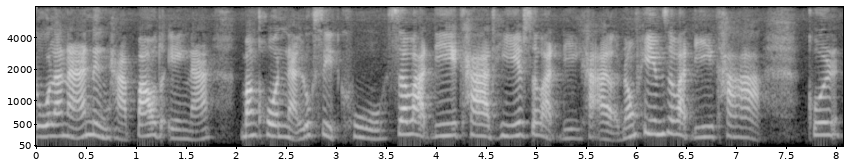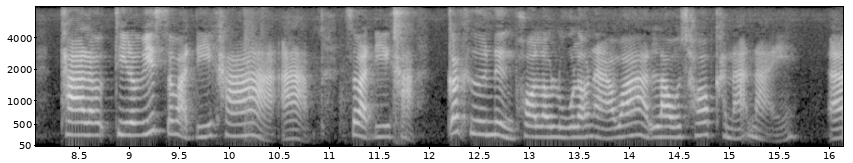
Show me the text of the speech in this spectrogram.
รู้แล้วนะหนึ่งหาเป้าตัวเองนะ บางคนน่ะลูกศิษย์ครู สวัสดีค่ะทีฟสวัสดีค่ะเออน้องพิมพ์ สวัสดีค่ะ คุณทารธีรวิทย์สวัสดีค่ะอ่าสวัสดีค่ะ ก็คือหนึ่งพอเรารู้แล้วนะว่าเราชอบคณะไหนอ่า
